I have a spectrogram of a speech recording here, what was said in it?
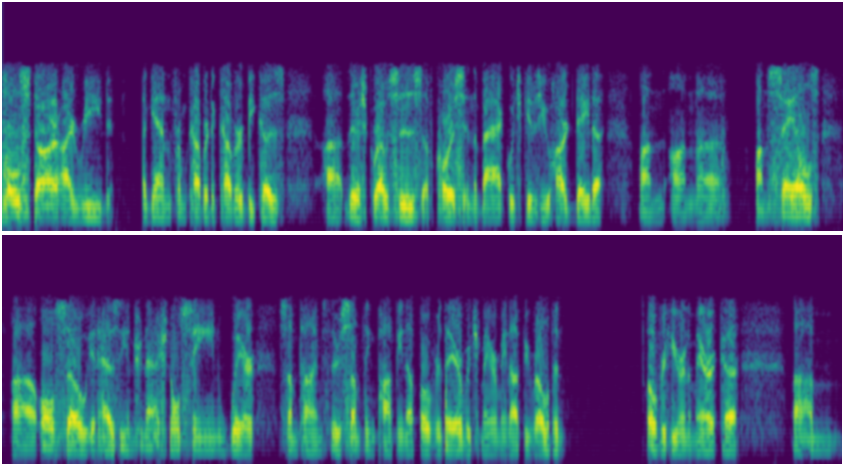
Pollstar. I read again from cover to cover because uh, there's grosses, of course, in the back, which gives you hard data on on uh, on sales. Uh, also, it has the international scene where sometimes there's something popping up over there, which may or may not be relevant over here in America. Um,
